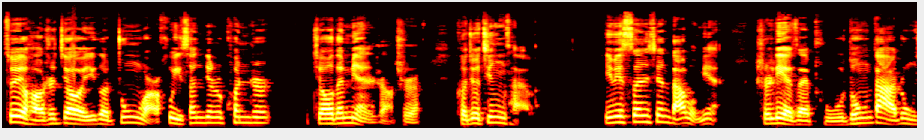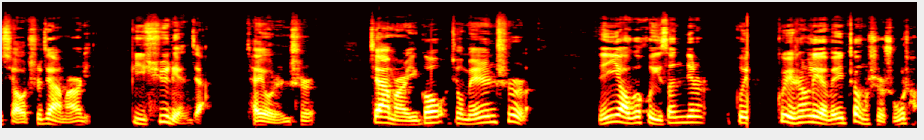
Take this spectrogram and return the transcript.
最好是叫一个中碗烩三丁宽汁，浇在面上吃，可就精彩了。因为三鲜打卤面是列在普通大众小吃价码里，必须廉价才有人吃，价码一高就没人吃了。您要个烩三丁，柜柜上列为正式熟炒，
